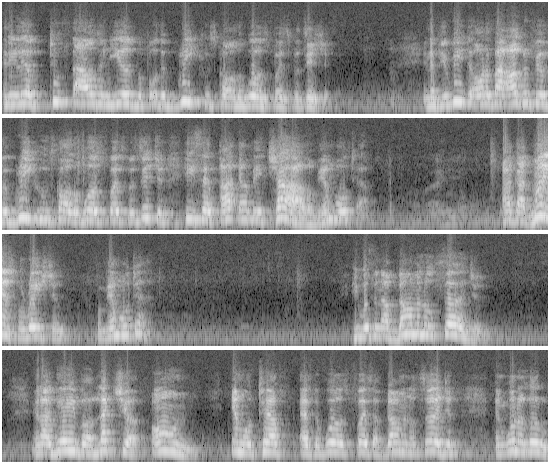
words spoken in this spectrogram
And he lived 2,000 years before the Greek, who's called the world's first physician. And if you read the autobiography of the Greek who's called the world's first physician, he said, I am a child of Imhotep. I got my inspiration from Imhotep. He was an abdominal surgeon. And I gave a lecture on Imhotep as the world's first abdominal surgeon. And one of the little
